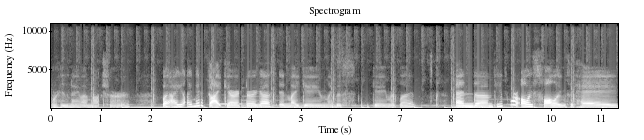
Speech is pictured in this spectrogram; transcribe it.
or his name. I'm not sure, but I I made a guy character, I guess, in my game, like this game I play, and um, people are always following. It's like, hey,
